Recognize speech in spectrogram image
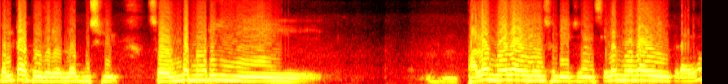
டெல்டா பகுதியில் உள்ள முஸ்லீம். ஸோ இந்த மாதிரி பல மேதாவிகள் சொல்லிட்டு இருக்காங்க சில மேதாவிகள் கிடையாது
